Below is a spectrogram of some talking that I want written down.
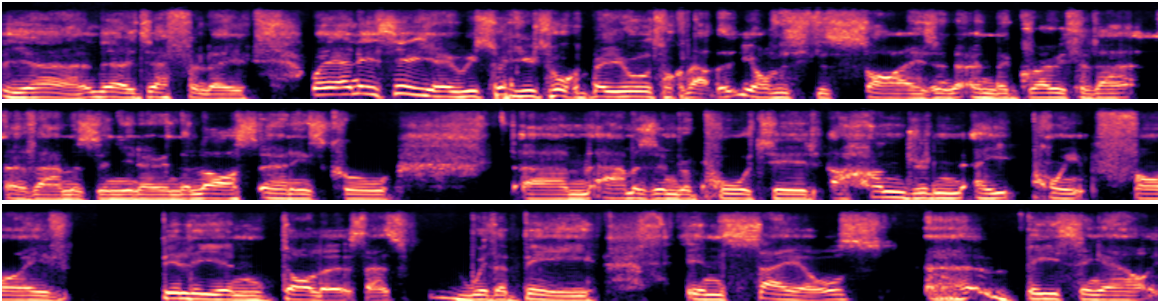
Yeah, no, definitely. Well, and it's you know we you talk about you all talk about the, you know, obviously the size and, and the growth of that of Amazon. You know, in the last earnings call, um, Amazon reported 108.5 billion dollars. That's with a B in sales, uh, beating out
